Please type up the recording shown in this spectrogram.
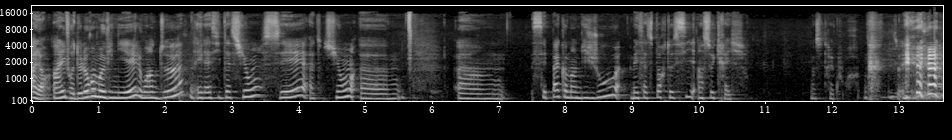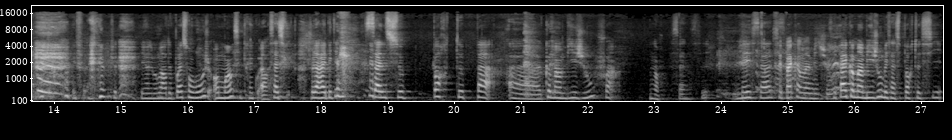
alors, un livre de Laurent Mauvignier, Loin d'eux, et la citation, c'est, attention, euh, euh, c'est pas comme un bijou, mais ça se porte aussi un secret. Non, c'est très court. Désolée. Il y a une mémoire de poisson rouge, au moins c'est très court. Alors, ça, se- je vais la répéter, ça ne se porte pas comme un bijou. Non, ça, mais ça, C'est pas comme un bijou. c'est pas comme un bijou, mais ça se porte aussi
